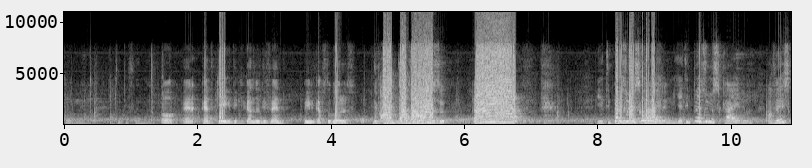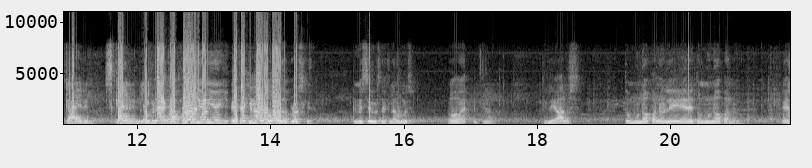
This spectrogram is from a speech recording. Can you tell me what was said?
πόλη. Το πουθενά. Ω, ένα, κάτι καίγεται και κάνω το defend. Πήγαινε κάποιος στον κόλλο σου. Defend! Στον κόλλο σου! Α! Γιατί παίζουμε Skyrim, γιατί παίζουμε Skyrim. Αυτό είναι Skyrim. Skyrim λέγεται. Ναι, το κάπου. Όχι, όχι, όχι. Ε, θα έχει ένα λαγό εδώ, πρόσχε. Είμαι σίγουρος ότι θα έχει λαγούς. Ω, ε, τι, να- τι λέει ο άλλος; Το μουνόπανο λέει, έρε το μουνόπανο. Ε, το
